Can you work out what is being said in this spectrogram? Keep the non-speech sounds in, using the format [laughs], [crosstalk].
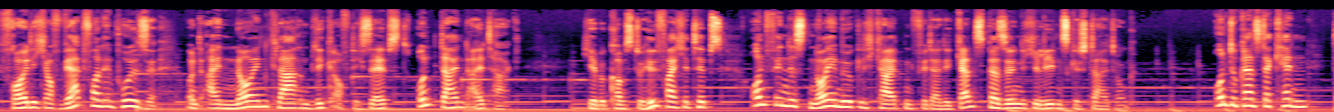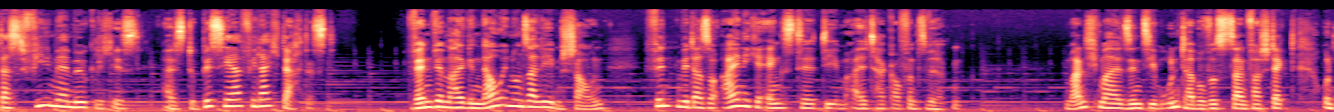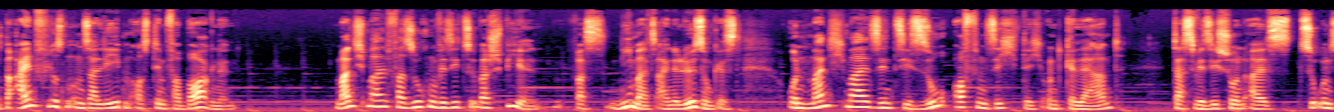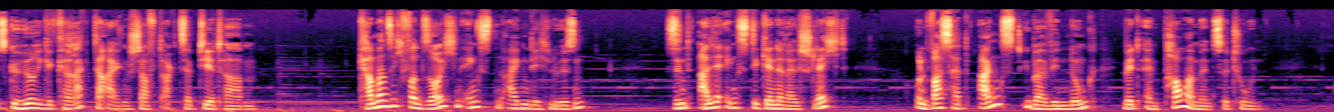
Freu dich auf wertvolle Impulse und einen neuen klaren Blick auf dich selbst und deinen Alltag. Hier bekommst du hilfreiche Tipps und findest neue Möglichkeiten für deine ganz persönliche Lebensgestaltung. Und du kannst erkennen, dass viel mehr möglich ist, als du bisher vielleicht dachtest. Wenn wir mal genau in unser Leben schauen, finden wir da so einige Ängste, die im Alltag auf uns wirken. Manchmal sind sie im Unterbewusstsein versteckt und beeinflussen unser Leben aus dem Verborgenen. Manchmal versuchen wir sie zu überspielen, was niemals eine Lösung ist, und manchmal sind sie so offensichtlich und gelernt, dass wir sie schon als zu uns gehörige Charaktereigenschaft akzeptiert haben. Kann man sich von solchen Ängsten eigentlich lösen? Sind alle Ängste generell schlecht? Und was hat Angstüberwindung mit Empowerment zu tun?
